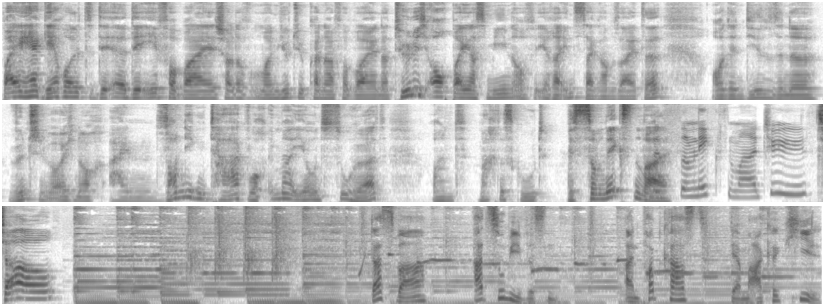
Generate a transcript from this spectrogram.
bei herrgerold.de vorbei, schaut auf meinem YouTube-Kanal vorbei, natürlich auch bei Jasmin auf ihrer Instagram-Seite. Und in diesem Sinne wünschen wir euch noch einen sonnigen Tag, wo auch immer ihr uns zuhört und macht es gut. Bis zum nächsten Mal. Bis zum nächsten Mal. Tschüss. Ciao. Das war Azubi Wissen, ein Podcast der Marke Kiel.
